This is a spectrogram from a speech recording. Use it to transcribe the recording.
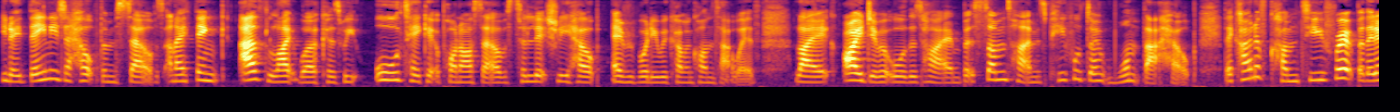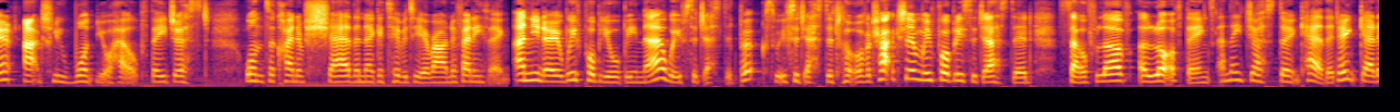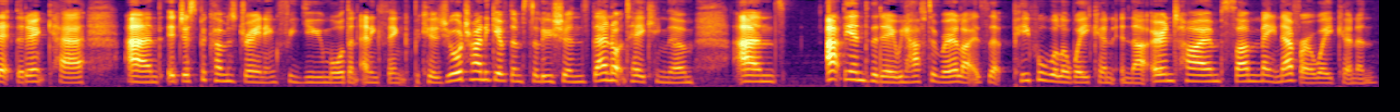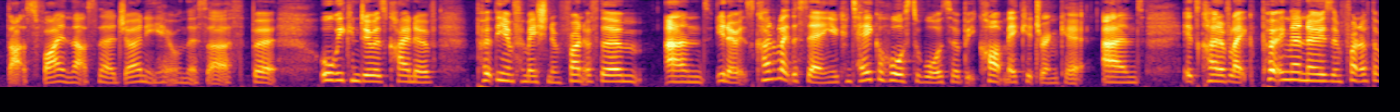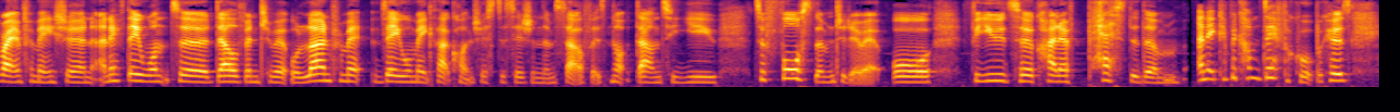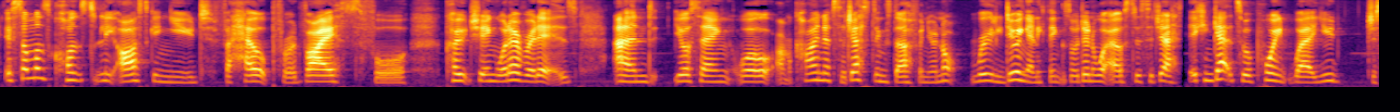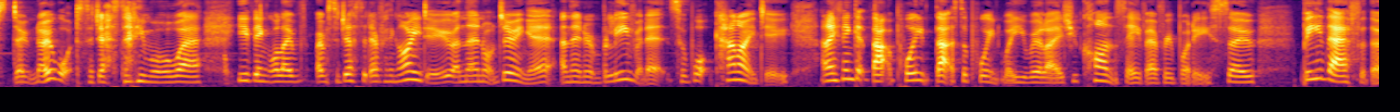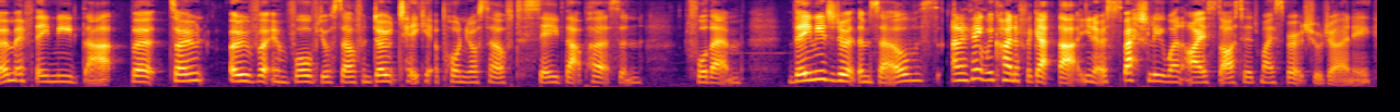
you know, they need to help themselves. And I think as light workers, we all take it upon ourselves to literally help everybody we come in contact with. Like, I do it all the time, but sometimes people don't want that help. They kind of come to you for it, but they don't actually want your help. They just want to kind of share the negativity around, if anything. And, you know, we've probably all been there. We've suggested books, we've suggested Law of Attraction, we've probably suggested self love, a lot of things, and they just don't care. They don't get it, they don't care. And it just becomes draining for you more than anything because you're trying to give them solutions. They're not taking them. And at the end of the day, we have to realize that people will awaken in their own time. Some may never awaken, and that's fine. That's their journey here on this earth. But all we can do is kind of put the information in front of them, and, you know, it's kind of like the saying you can take a horse to water, but you can't make it drink it. And it's kind of like putting their nose in front of the right information. And if they want to delve into it or learn from it, they will make that conscious decision themselves. It's not down to you to force them to do it or for you to kind of pester them. And it can become difficult because if someone's constantly asking you to, for help, for advice, for coaching, whatever it is, and you're saying, well, I'm kind of suggesting stuff and you're not really doing anything, so I don't know what else to suggest. It can get to a point where you just don't know what to suggest anymore where you think well I've I've suggested everything I do and they're not doing it and they don't believe in it so what can I do and I think at that point that's the point where you realize you can't save everybody so be there for them if they need that but don't over involve yourself and don't take it upon yourself to save that person for them they need to do it themselves. And I think we kind of forget that, you know, especially when I started my spiritual journey.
